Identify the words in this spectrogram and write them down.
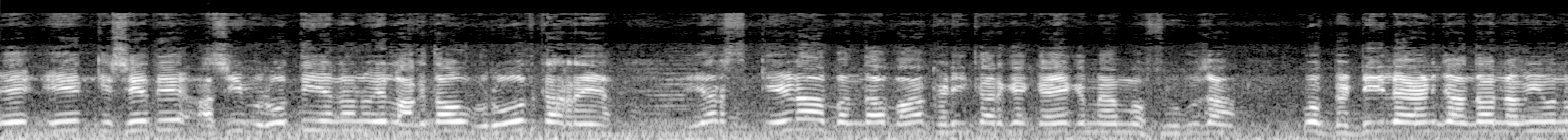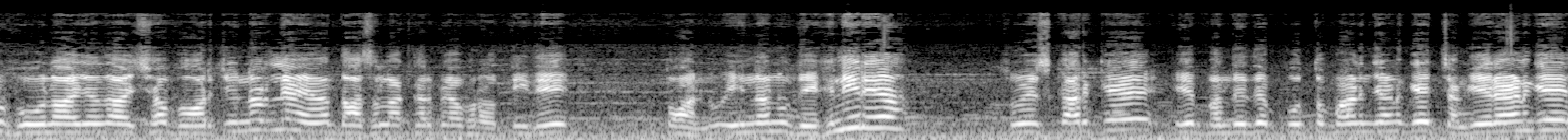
ਇਹ ਇਹ ਕਿਸੇ ਦੇ, ਅਸੀਂ ਵਿਰੋਧੀ ਇਹਨਾਂ ਨੂੰ ਇਹ ਲੱਗਦਾ ਉਹ ਵਿਰੋਧ ਕਰ ਰਹੇ ਆ। ਯਾਰ ਕਿਹੜਾ ਬੰਦਾ ਬਾਹ ਖੜੀ ਕਰਕੇ ਕਹੇ ਕਿ ਮੈਂ ਮਫਿਊਜ਼ ਆ ਕੋਈ ਗੱਡੀ ਲੈਣ ਜਾਂਦਾ, ਨਵੀਂ ਉਹਨੂੰ ਫੋਨ ਆ ਜਾਂਦਾ, ਅੱਛਾ ਫੋਰਚੂਨਰ ਲਿਆਇਆ 10 ਲੱਖ ਰੁਪਇਆ ਫਰੌਤੀ ਦੇ। ਤੁਹਾਨੂੰ ਇਹਨਾਂ ਨੂੰ ਦੇਖ ਨਹੀਂ ਰਿਹਾ? ਸੋ ਇਸ ਕਰਕੇ ਇਹ ਬੰਦੇ ਦੇ ਪੁੱਤ ਬਣ ਜਾਣਗੇ, ਚੰਗੇ ਰਹਿਣਗੇ,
